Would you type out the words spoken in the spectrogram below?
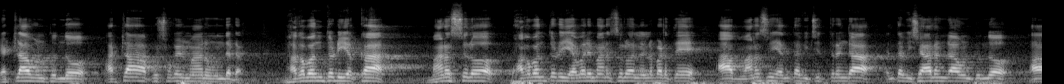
ఎట్లా ఉంటుందో అట్లా ఆ పుష్పవిమానం ఉందట. భగవంతుడి యొక్క మనస్సులో భగవంతుడు ఎవరి మనసులో నిలబడితే ఆ మనసు ఎంత విచిత్రంగా ఎంత విశాలంగా ఉంటుందో ఆ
